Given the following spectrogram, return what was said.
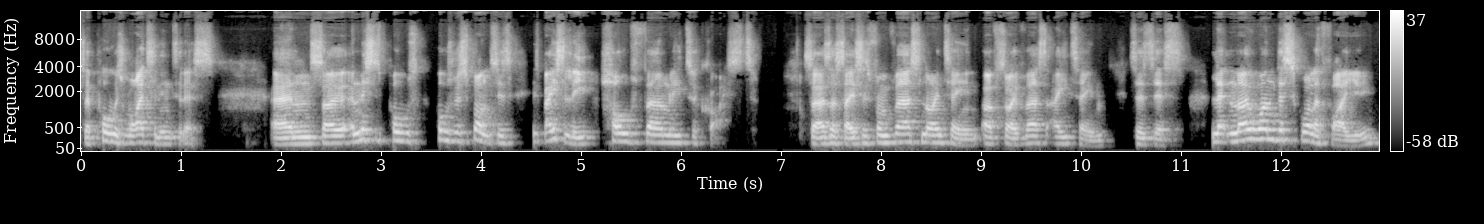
So Paul is writing into this. And so, and this is Paul's Paul's response is, is basically hold firmly to Christ. So as I say, this is from verse 19, oh, sorry, verse 18 says this, let no one disqualify you,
